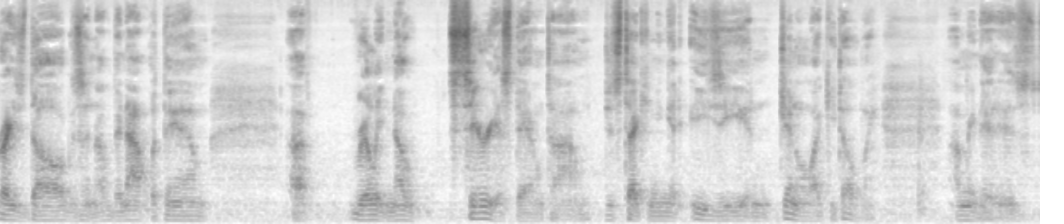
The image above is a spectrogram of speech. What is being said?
raised dogs and I've been out with them. Uh, really no serious downtime, just taking it easy and gentle like you told me. I mean, it is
